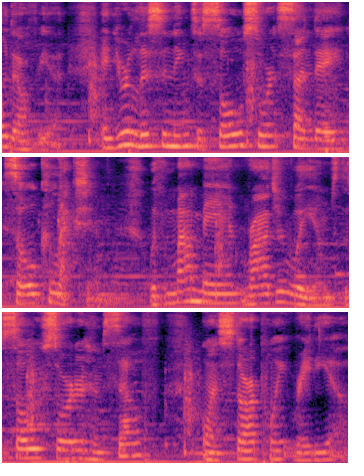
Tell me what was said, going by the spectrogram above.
Philadelphia, and you're listening to Soulsorts Sunday Soul Collection with my man Roger Williams, the soul sorter himself, on Starpoint Radio.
